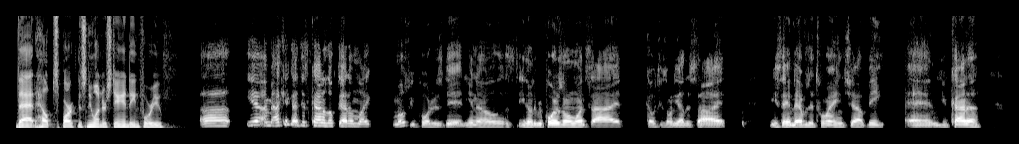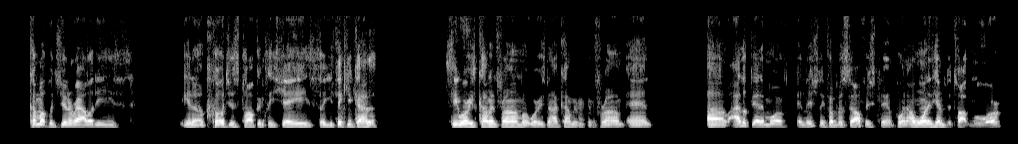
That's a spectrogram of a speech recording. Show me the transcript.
that helped spark this new understanding for you? Uh, yeah, I mean, I think I just kind of looked at him like most reporters did. You know, you know, the reporters on one side, coaches on the other side. You say never the twain shall beat, and you kind of come up with generalities. You know, coaches talking cliches, so you think you kind of see where he's coming from or where he's not coming from. And uh, I looked at it more initially from a selfish standpoint. I wanted him to talk more.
